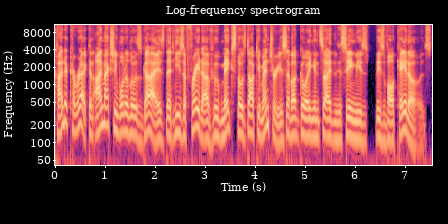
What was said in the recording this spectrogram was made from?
kind of correct. And I'm actually one of those guys that he's afraid of who makes those documentaries about going inside and seeing these these volcanoes.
